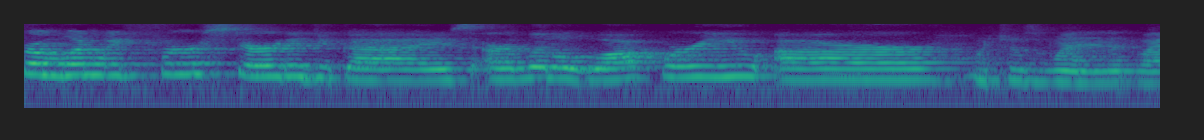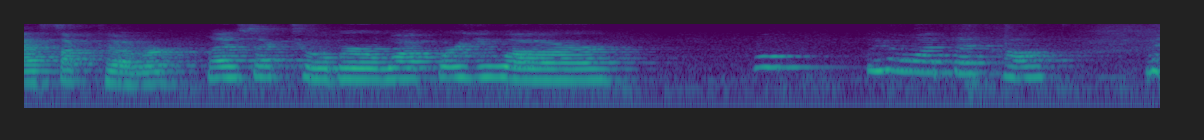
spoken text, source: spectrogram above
From when we first started, you guys, our little walk where you are, which was when last October. last October, walk where you are. Oh, we don't want that call.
